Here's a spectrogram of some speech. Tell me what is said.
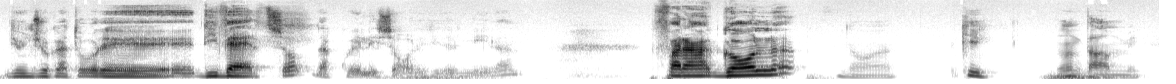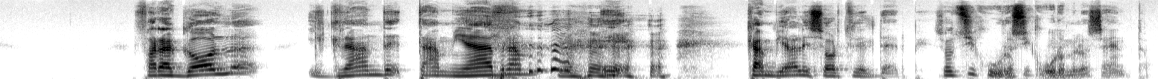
di un giocatore diverso da quelli soliti del Milan. Farà gol No, eh. chi? Non Tammy. Farà gol il grande Tammy Abram e cambierà le sorti del derby. Sono sicuro, sicuro, me lo sento.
